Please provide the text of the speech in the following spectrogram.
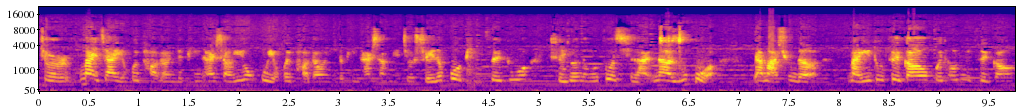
就是卖家也会跑到你的平台上，用户也会跑到你的平台上面，就谁的货品最多，谁就能够做起来。那如果亚马逊的满意度最高，回头率最高，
